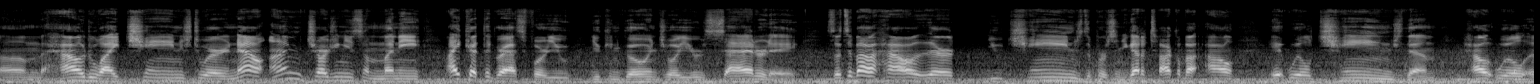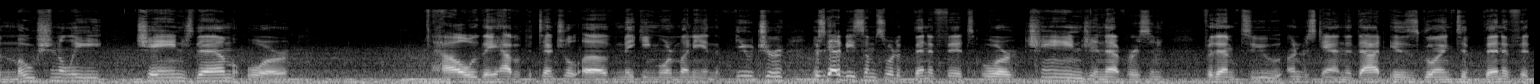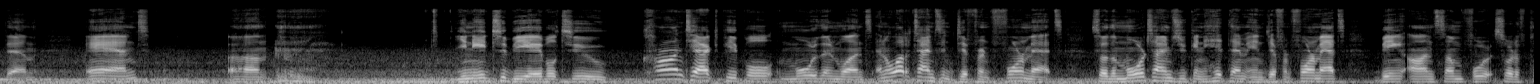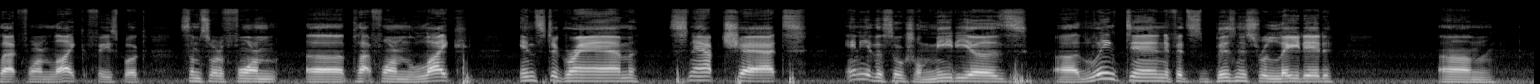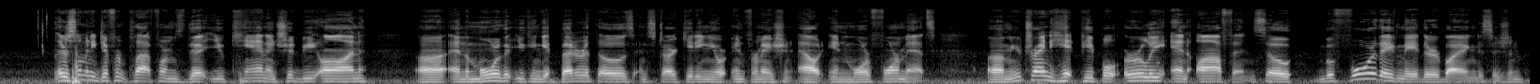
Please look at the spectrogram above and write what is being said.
Um, how do I change to where now I'm charging you some money? I cut the grass for you. You can go enjoy your Saturday. So it's about how they're you change the person. You got to talk about how it will change them, how it will emotionally change them, or how they have a potential of making more money in the future. There's got to be some sort of benefit or change in that person for them to understand that that is going to benefit them. And um, you need to be able to contact people more than once and a lot of times in different formats. So the more times you can hit them in different formats, being on some for, sort of platform like Facebook, some sort of form uh, platform like Instagram, Snapchat, any of the social medias, uh, LinkedIn if it's business related. Um, there's so many different platforms that you can and should be on. Uh, and the more that you can get better at those and start getting your information out in more formats, um, you're trying to hit people early and often. So before they've made their buying decision,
